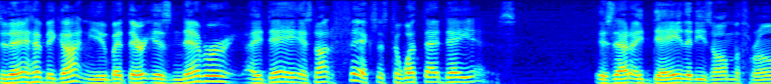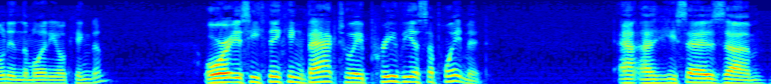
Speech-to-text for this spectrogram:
Today I have begotten you, but there is never a day, it's not fixed as to what that day is. Is that a day that he's on the throne in the millennial kingdom? Or is he thinking back to a previous appointment? Uh, he says, um,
